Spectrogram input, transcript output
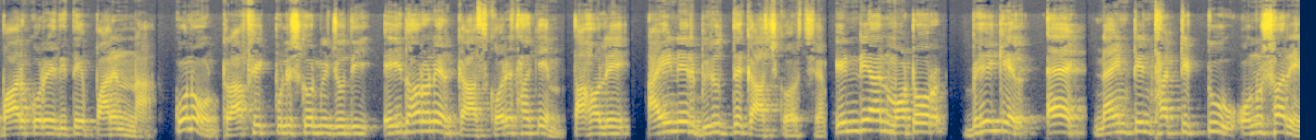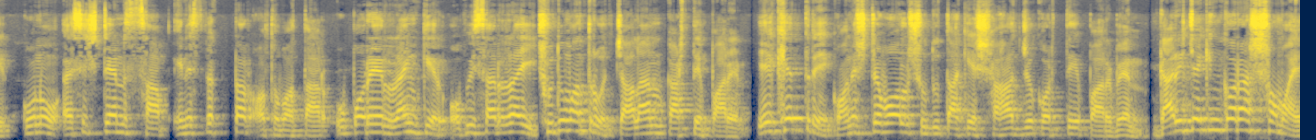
বার করে দিতে পারেন না। কোনো ট্রাফিক পুলিশ কর্মী যদি এই ধরনের কাজ করে থাকেন, তাহলে আইনের বিরুদ্ধে কাজ করছেন। Indian motor vehicle act nineteen thirty two অনুসারে কোনো অ্যাসিস্ট্যান্ট, সাব ইন্সপেক্টর অথবা তার উপরের র্যাঙ্কের অফিসাররাই শুধুমাত্র চালান কাটতে পারেন। এক্ষেত্রে কনস্টেবল শুধু তাকে সাহায্য করতে পারবেন। গাড়ি চেকিং করার সময়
